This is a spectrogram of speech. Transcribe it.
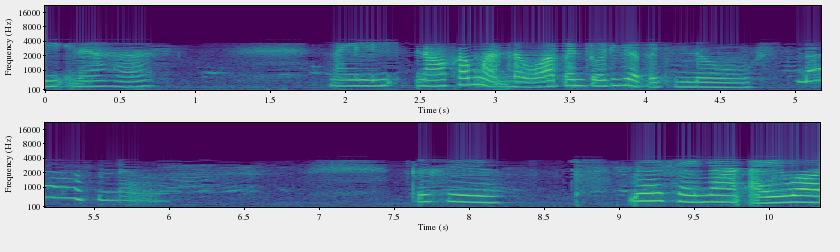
ลินะคะไนลิน้องเขาเหมือนแบบว่าเป็นตัวที่แบบเป็นสโนว์สโนว์สโนว์ก็คือ เมื่อใช้งานไอวอล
